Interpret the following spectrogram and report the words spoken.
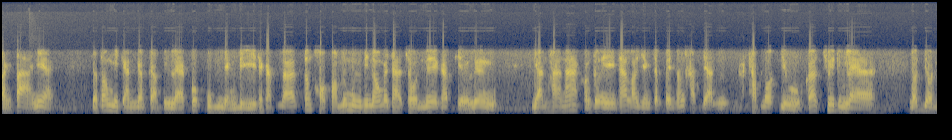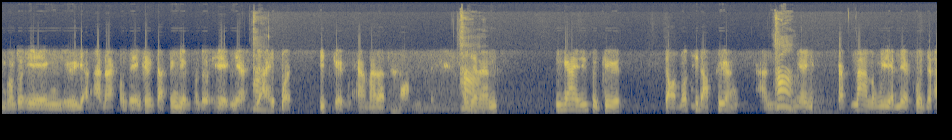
ต่างๆ เนี่ยจะต้องมีการกำกับดูแลควบคุมอย่างดีนะครับ แล้วต้องขอความร่วมมือพี่น้องประชาชนเนี่ยครับ เกี่ยวเรื่อง ยานพาหนะของตัวเอง ถ้าเรายังจำเป็นต้องขับยานขับรถอยู่ ก็ช่วยดูแลรถยนต์ของตัวเอง หรือยานพาหนะของตัวเองเครื่องจักรเครื่องยนต์ของตัวเองเนี่ยค่ะอย่าให้ปล่อยพิษเกินค่ามาตรฐานเพค่ะราะฉะนั้นที่ง่ายที่สุดคือจอดรถที่ดับเครื่องอันค่ะง่ายๆครับหน้าโรงเรียนเนี่ยควรจะท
